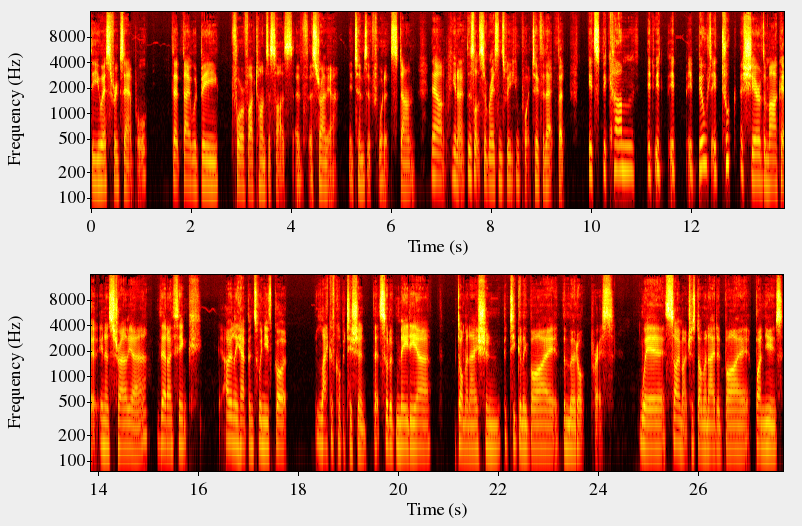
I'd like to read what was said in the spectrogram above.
the US, for example, that they would be four or five times the size of Australia in terms of what it's done. Now, you know, there's lots of reasons where you can point to for that, but it's become it it it, it built it took a share of the market in Australia that I think only happens when you've got lack of competition, that sort of media domination, particularly by the Murdoch press, where so much is dominated by by news.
